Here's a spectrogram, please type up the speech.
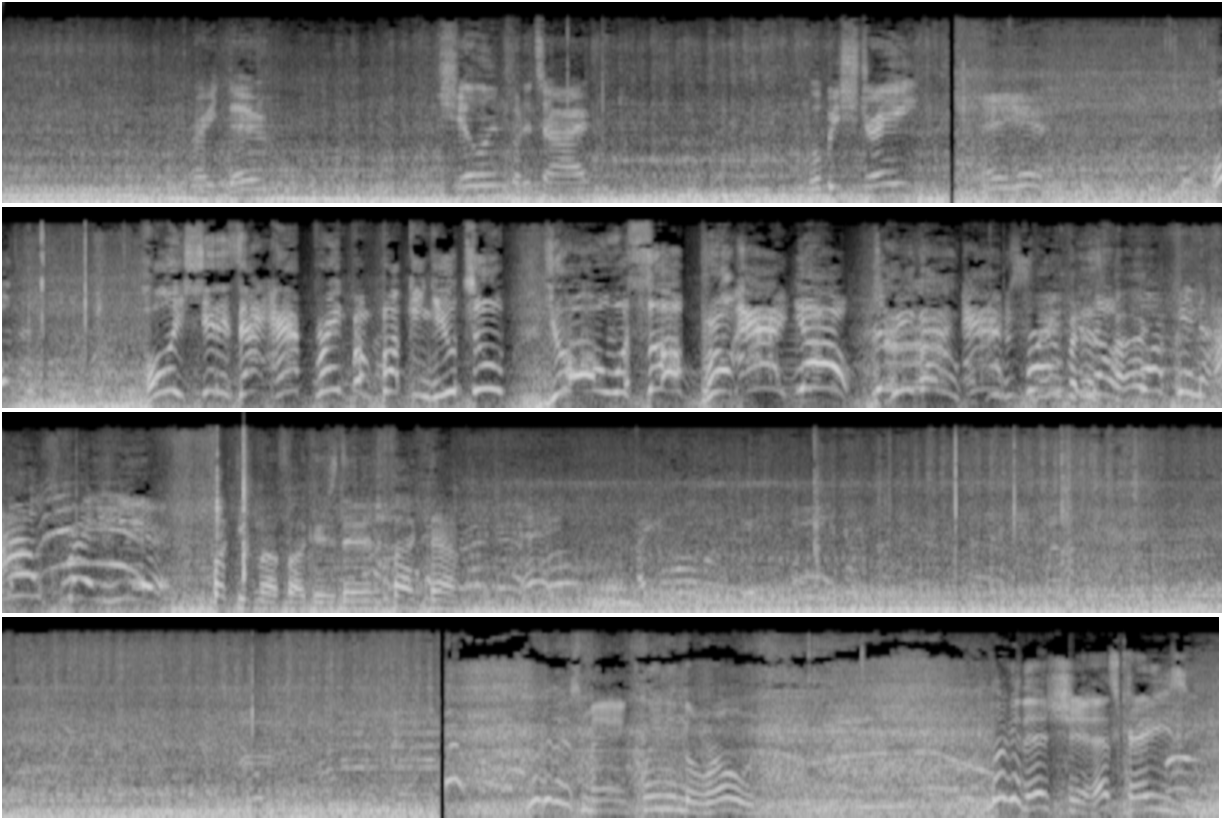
Right there. Chilling, but it's alright. We'll be straight. Holy shit, is that app break from fucking YouTube? Yo, what's up, bro? Hey, yo! We got app break in the fucking house right here! Fuck these motherfuckers, dude. Fuck them. Look at this man cleaning the road. Look at this shit. That's crazy.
